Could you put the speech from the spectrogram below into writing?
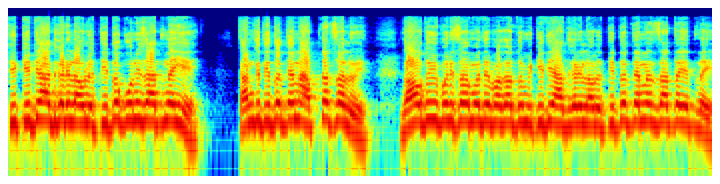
ती किती हातगाडी लावले तिथं कोणी जात नाहीये. कारण की तिथं त्यांना हप्ता चालू आहे. गावदेवी परिसरामध्ये बघा तुम्ही किती हातगाडी लावले तिथं त्यांना जाता येत नाही.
